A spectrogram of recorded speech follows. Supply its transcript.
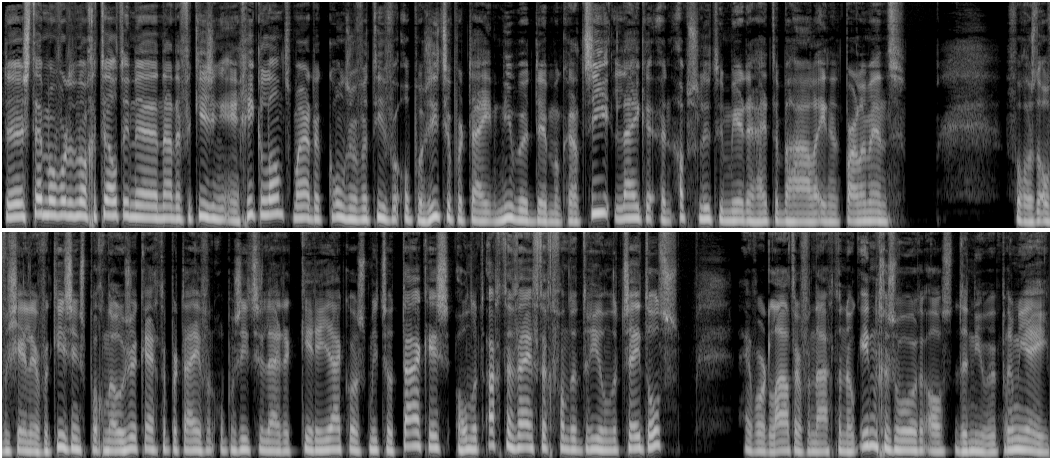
De stemmen worden nog geteld in na de verkiezingen in Griekenland, maar de conservatieve oppositiepartij Nieuwe Democratie lijken een absolute meerderheid te behalen in het parlement. Volgens de officiële verkiezingsprognose krijgt de partij van oppositieleider Kyriakos Mitsotakis 158 van de 300 zetels. Hij wordt later vandaag dan ook ingezworen als de nieuwe premier.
